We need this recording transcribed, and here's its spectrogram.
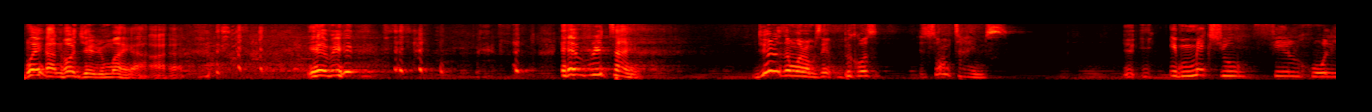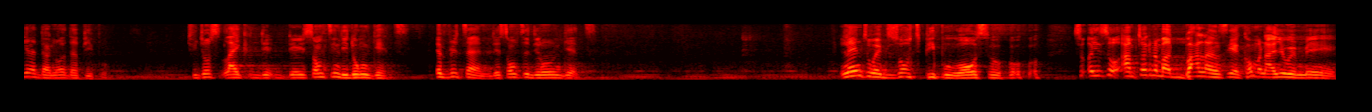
When you're not Jeremiah. every, every time. Do you understand what I'm saying? Because sometimes it, it makes you feel holier than other people. To just like there is something they don't get. Every time there's something they don't get. Learn to exhort people also. so, so I'm talking about balance here. Come on, are you with me?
